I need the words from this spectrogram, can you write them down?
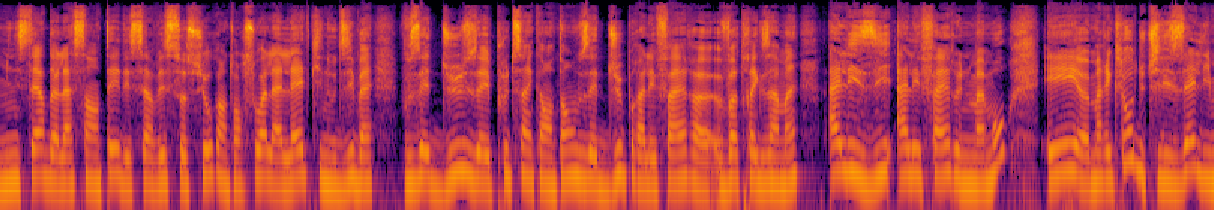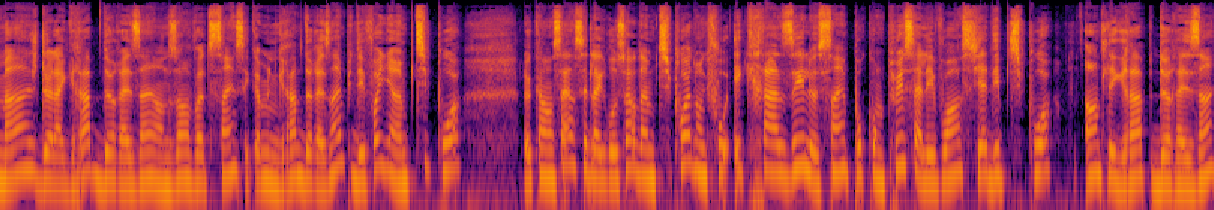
ministère de la Santé et des Services sociaux quand on reçoit la lettre qui nous dit, ben, vous êtes dû, vous avez plus de 50 ans, vous êtes dû pour aller faire votre examen. Allez-y, allez faire une mammo. Et euh, Marie-Claude utilisait l'image de la grappe de raisin en disant, votre sein, c'est comme une grappe de raisin. Puis des fois, il y a un petit poids. Le cancer, c'est de la grosseur d'un petit poids. Donc, il faut écraser le sein pour qu'on puisse aller voir s'il y a des petits poids entre les grappes de raisin.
